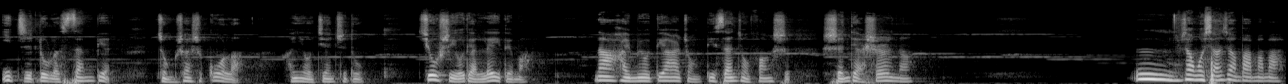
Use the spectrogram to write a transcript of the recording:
一直录了三遍，总算是过了，很有坚持度，就是有点累，对吗？那还有没有第二种、第三种方式省点事儿呢？嗯，让我想想吧，妈妈。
